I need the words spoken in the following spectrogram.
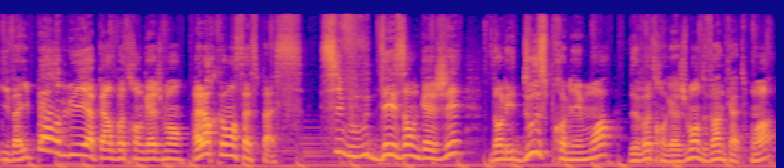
Il va y perdre, lui, à perdre votre engagement. Alors comment ça se passe? Si vous vous désengagez dans les 12 premiers mois de votre engagement de 24 mois,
